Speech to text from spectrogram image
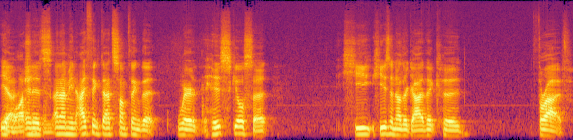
in Yeah, and it's and I mean I think that's something that where his skill set, he he's another guy that could thrive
